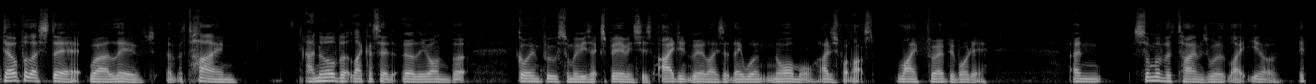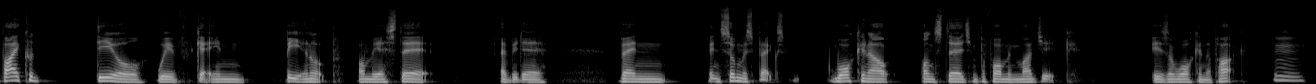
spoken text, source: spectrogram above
Delph Hill Estate, where I lived at the time, I know that, like I said earlier on, but going through some of these experiences, I didn't realise that they weren't normal. I just thought that's life for everybody. And some of the times were like, you know, if I could deal with getting beaten up on the estate every day, then in some respects, walking out on stage and performing magic is a walk in the park. Mm.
